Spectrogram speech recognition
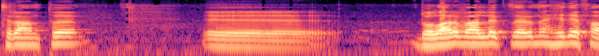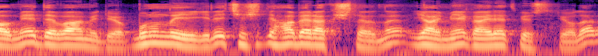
Trump'ı e, dolar varlıklarını hedef almaya devam ediyor. Bununla ilgili çeşitli haber akışlarını yaymaya gayret gösteriyorlar.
